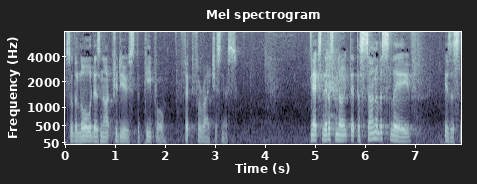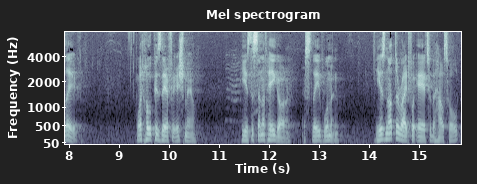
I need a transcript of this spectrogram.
so the law does not produce the people fit for righteousness. Next, let us note that the son of a slave is a slave. What hope is there for Ishmael? He is the son of Hagar, a slave woman. He is not the rightful heir to the household,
